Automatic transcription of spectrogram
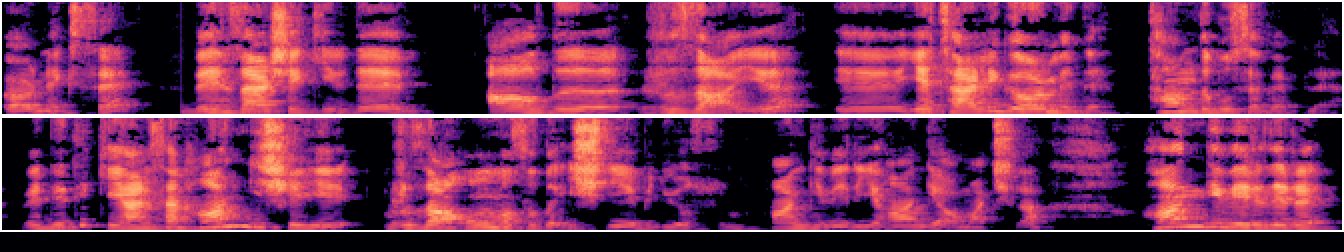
örnekse benzer şekilde aldığı rızayı e, yeterli görmedi. Tam da bu sebeple. Ve dedi ki yani sen hangi şeyi rıza olmasa da işleyebiliyorsun? Hangi veriyi hangi amaçla? Hangi verileri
